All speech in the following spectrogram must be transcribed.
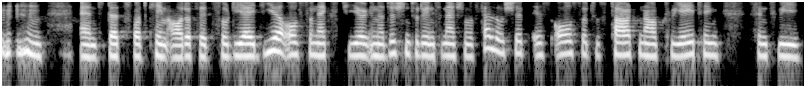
and that's what came out of it. So the idea also next year, in addition to the International Fellowship, is also to start now creating, since we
